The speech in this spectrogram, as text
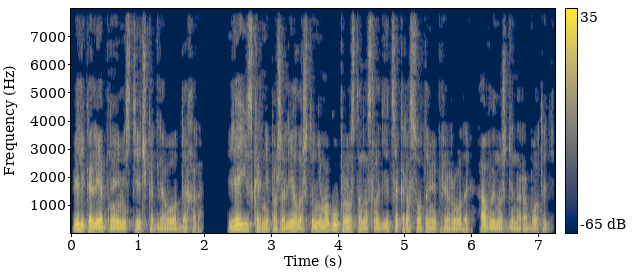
Великолепное местечко для отдыха. Я искренне пожалела, что не могу просто насладиться красотами природы, а вынуждена работать.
